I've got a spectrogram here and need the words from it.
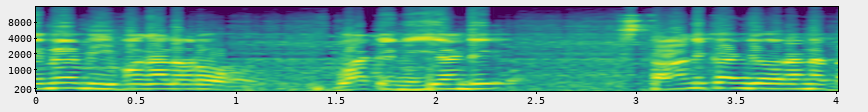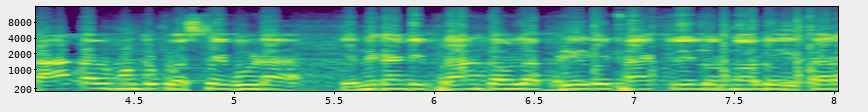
ఏమేమి ఇవ్వగలరో వాటిని ఇవ్వండి స్థానికంగా ఎవరైనా దాతలు ముందుకు వస్తే కూడా ఎందుకంటే ఈ ప్రాంతంలో బీడీ ఫ్యాక్టరీలు ఉన్నోళ్ళు ఇతర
